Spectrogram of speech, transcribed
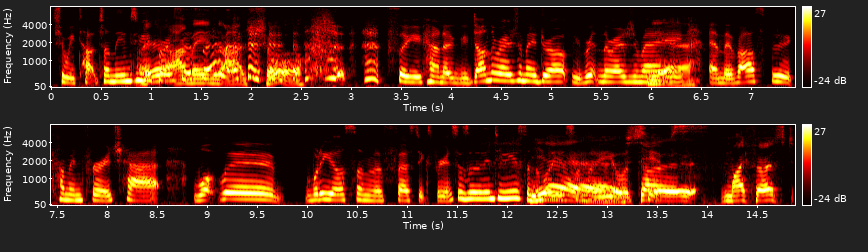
Should we touch on the interview Yeah, process? I mean, uh, sure. So you kind of you've done the resume drop, you've written the resume, Yeah. and they've asked for you to come in for a chat. What were what are your some of first experiences with interviews, and what are some of your so tips? my first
